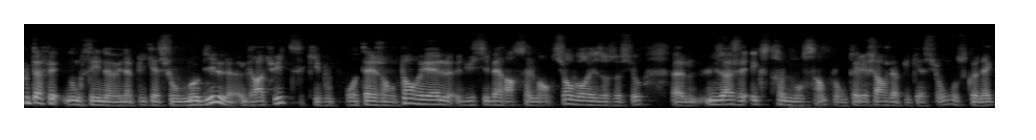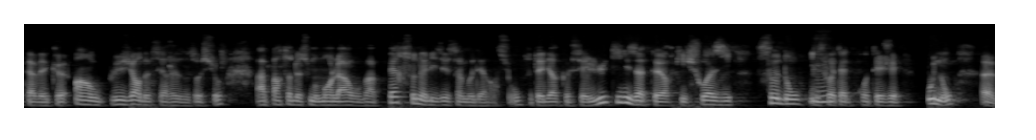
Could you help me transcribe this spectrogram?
Tout à fait. Donc c'est une, application mobile gratuite qui vous protège en temps réel du cyberharcèlement sur vos réseaux sociaux. L'usage est extrêmement simple. On télécharge l'application, on se connecte avec un ou plusieurs de ces réseaux sociaux. À partir de ce moment-là, on va personnaliser sa modération, c'est-à-dire que c'est l'utilisateur qui choisit ce dont il mmh. souhaite être protégé ou non. Euh,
